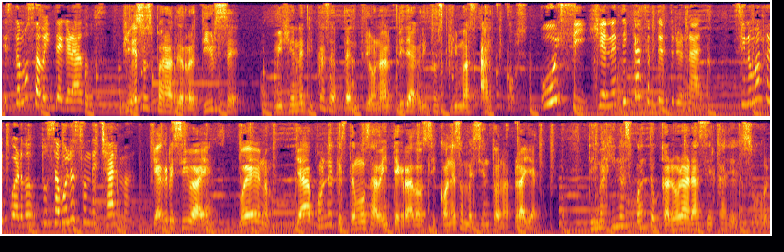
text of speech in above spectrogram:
Estamos a 20 grados. Y eso es para derretirse. Mi genética septentrional pide a gritos climas árticos. Uy, sí, genética septentrional. Si no mal recuerdo, tus abuelos son de Chalma. Qué agresiva, ¿eh? Bueno, ya ponle que estemos a 20 grados y con eso me siento en la playa. ¿Te imaginas cuánto calor hará cerca del sol?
